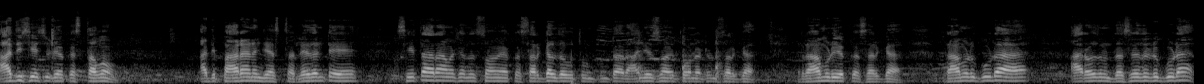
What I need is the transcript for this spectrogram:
ఆదిశేషుడి యొక్క స్తవం అది పారాయణం చేస్తారు. లేదంటే సీతారామచంద్ర స్వామి యొక్క సర్గలు చదువుతూ ఉంటుంటారు ఆంజనేయ స్వామితో ఉన్నటువంటి సర్గ రాముడి యొక్క సర్గ. రాముడు కూడా ఆ రోజున దశరథుడికి కూడా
